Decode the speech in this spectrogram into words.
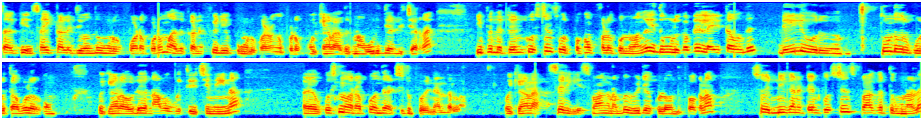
சைக்கி சைக்காலஜி வந்து உங்களுக்கு போடப்படும். அதுக்கான பிடிஎஃப் உங்களுக்கு வழங்கப்படும். ஓகேங்களா அதுக்கு நான் உறுதி அளிச்சிடுறேன். இப்போ இந்த டென் கொஸ்டின்ஸ் ஒரு பக்கம் ஃபாலோ பண்ணுவாங்க. இது உங்களுக்கு அப்படியே லைட்டாக வந்து டெய்லி ஒரு தூண்டுதல் கொடுத்தா போல இருக்கும். ஓகேங்களா அப்படியே ஞாபகப்படுத்தி வச்சுருந்தீங்கன்னா கொஸ்டின் வரப்போ வந்து அடிச்சுட்டு போயின்னு வந்துடலாம் ஓகேங்களா? சரி கேஸ் வாங்க நம்ம வீடியோக்குள்ளே வந்து பார்க்கலாம். ஸோ இன்றைக்கான டென் கொஸ்டின்ஸ் பார்க்கறதுக்கு முன்னால்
